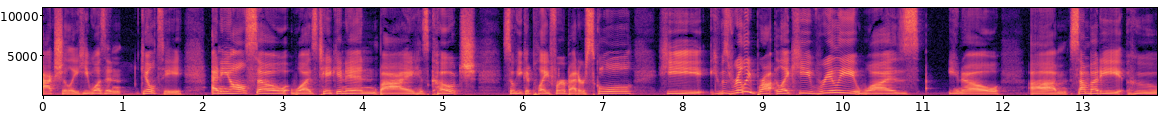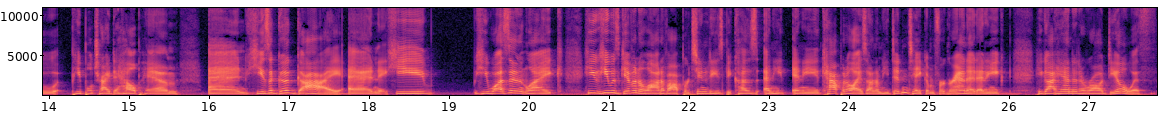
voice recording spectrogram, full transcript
actually. He wasn't guilty. And he also was taken in by his coach so he could play for a better school. He he was really brought like he really was you know um, somebody who people tried to help him and he's a good guy. And he he wasn't like he he was given a lot of opportunities because and he and he capitalized on them he didn't take them for granted. And he he got handed a raw deal with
